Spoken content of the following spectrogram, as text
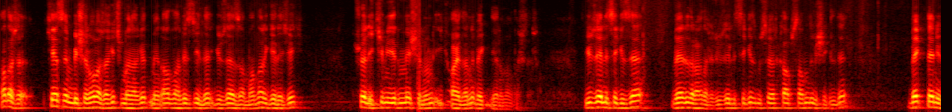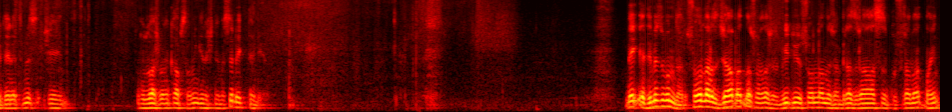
Arkadaşlar kesin bir şey olacak. Hiç merak etmeyin. Allah'ın izniyle güzel zamanlar gelecek. Şöyle 2025 yılının ilk aylarını bekleyelim arkadaşlar. 158'e verilir arkadaşlar. 158 bu sefer kapsamlı bir şekilde bekleniyor. Denetimimiz şeyin uzlaşmanın kapsamının genişlemesi bekleniyor. Beklediğimiz bunlar. Sorularınızı cevapladığından sonra arkadaşlar videoyu sonlandıracağım. Biraz rahatsızım. Kusura bakmayın.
